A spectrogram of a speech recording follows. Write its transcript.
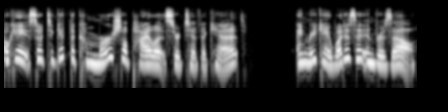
Okay, so to get the commercial pilot certificate, Henrique, what is it in Brazil?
